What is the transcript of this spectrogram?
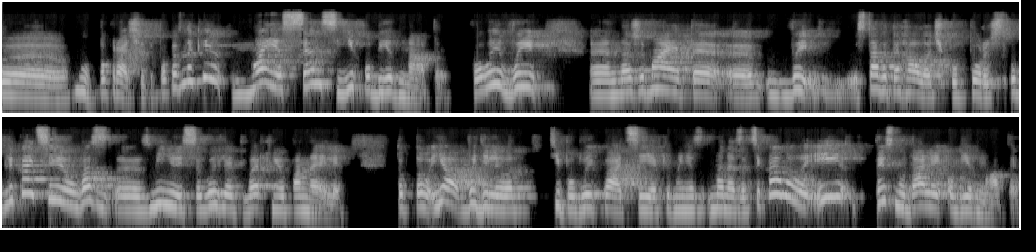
е, ну, покращити показники, має сенс їх об'єднати. Коли ви е, нажимаєте, е, ви ставите галочку поруч з публікацією, у вас змінюється вигляд верхньої панелі. Тобто я виділила ті публікації, які мені, мене зацікавили, і тисну далі об'єднати.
